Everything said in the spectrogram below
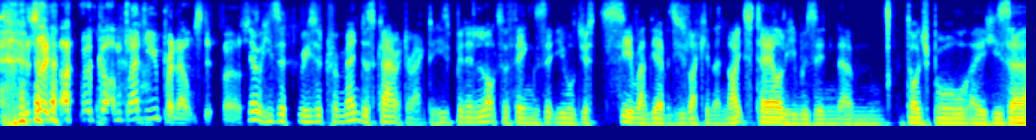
so I forgot. I'm glad you pronounced it first. No, he's a he's a tremendous character actor. He's been in lots of things that you will just see around the Evans. He's like in The Knight's Tale. He was in um, Dodgeball. Uh, he's uh,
